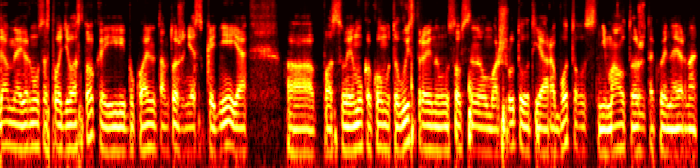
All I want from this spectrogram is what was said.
недавно я вернулся с Владивостока, и буквально там тоже несколько дней я э, по своему какому-то выстроенному собственному маршруту вот я работал, снимал тоже такой, наверное,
